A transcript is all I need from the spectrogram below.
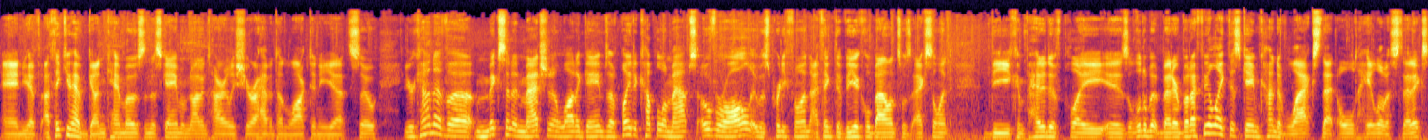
and you have I think you have gun camos in this game. I'm not entirely sure. I haven't unlocked any yet. So you're kind of uh, mixing and matching a lot of games. I've played a couple of maps. Overall, it was pretty fun. I think the vehicle balance was excellent. The competitive play is a little bit better, but I feel like this game kind of lacks that old Halo aesthetics.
